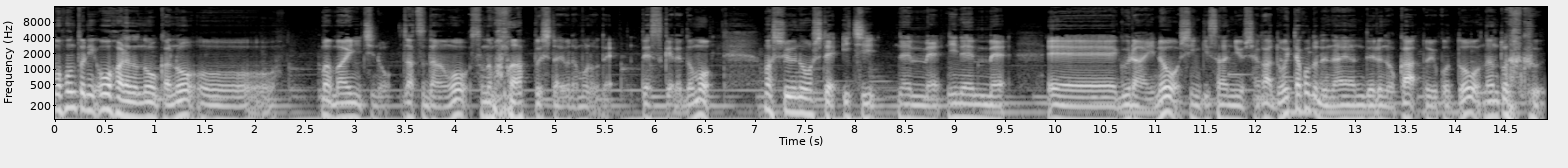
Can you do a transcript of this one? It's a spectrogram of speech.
もう本当に大原の農家のまあ、毎日の雑談をそのままアップしたようなものでですけれども、まあ、収納して1年目2年目、えーぐらいの新規参入者がどういったことで悩んでるのかということをなんとなく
